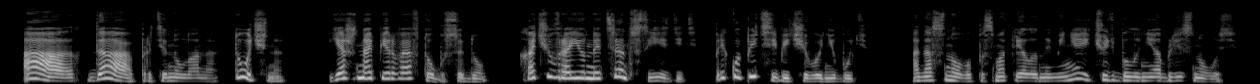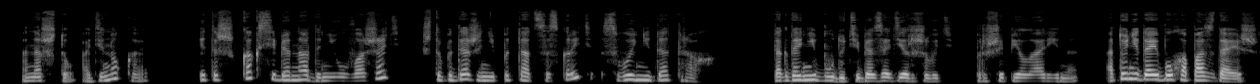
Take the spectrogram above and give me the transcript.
— Ах, да, — протянула она, — точно. Я же на первый автобус иду. Хочу в районный центр съездить, прикупить себе чего-нибудь. Она снова посмотрела на меня и чуть было не облизнулась. Она что, одинокая? Это ж как себя надо не уважать, чтобы даже не пытаться скрыть свой недотрах. — Тогда не буду тебя задерживать, — прошипела Арина. — А то, не дай бог, опоздаешь.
